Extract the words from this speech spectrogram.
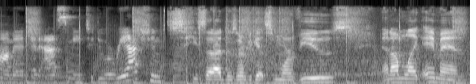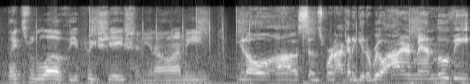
comment and asked me to do a reaction. He said I deserve to get some more views. And I'm like, hey man, thanks for the love, the appreciation, you know what I mean? You know, uh, since we're not going to get a real Iron Man movie,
